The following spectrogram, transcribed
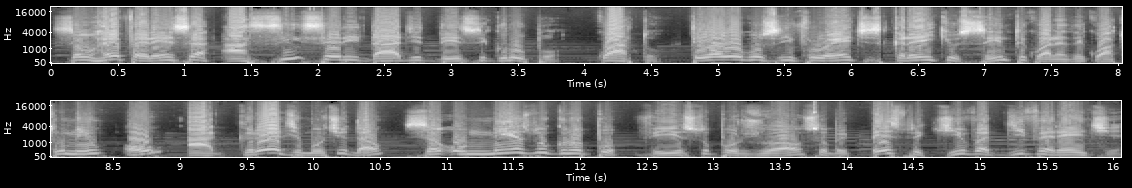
são referência à sinceridade desse grupo. Quarto, teólogos influentes creem que os 144 mil, ou a grande multidão, são o mesmo grupo, visto por João sob perspectiva diferente.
